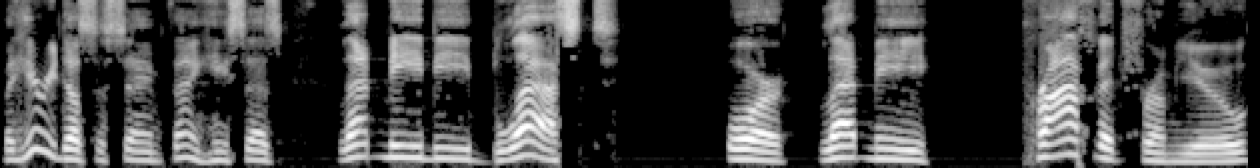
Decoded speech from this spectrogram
But here he does the same thing. He says, let me be blessed or let me profit from you.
